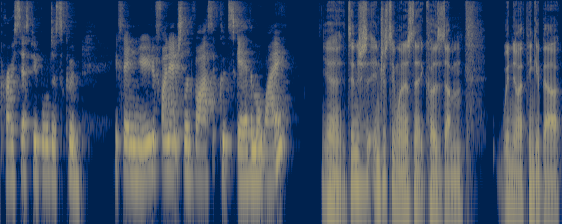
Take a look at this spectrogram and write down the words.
process, people just could, if they're new to financial advice, it could scare them away. Yeah, it's an interesting one, isn't it? Because um, when I think about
